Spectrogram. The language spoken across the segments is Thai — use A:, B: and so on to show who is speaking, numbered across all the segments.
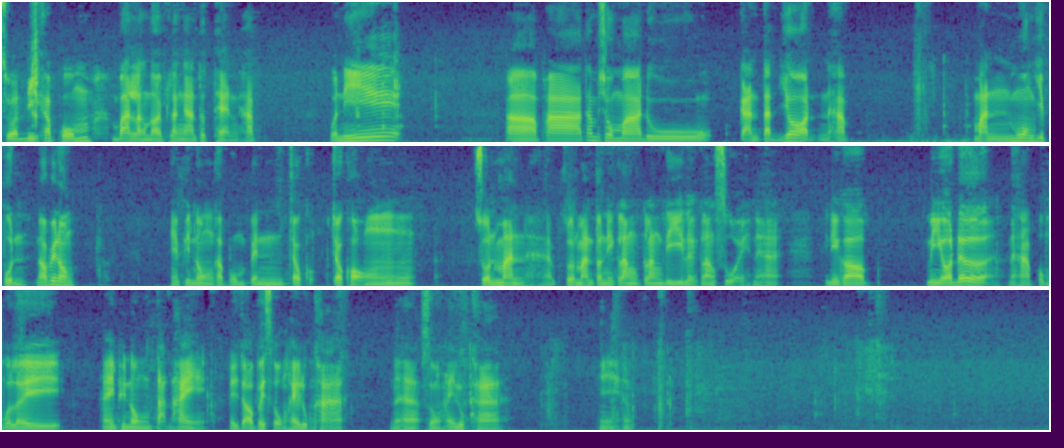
A: สวัสดีครับผมบ้านหลังน้อยพลังงานทดแทนครับ วันนี้าพาท่านผู้ชมมาดูการตัดยอดนะครับ มันม่วงญี่ปุ่นเนาะพี่นงเนี่ยพี่นงครับผมเป็นเจ้าเจ้าของสวนมันนะครับสวนมันตอนนี้กำลังกำลังดีเลยกำลังสวยนะฮะทีนี้ก็มีออเดอร์นะครับผมก็เลยให้พี่นงตัดให้เลยจะเอาไปส่งให้ลูกค้านะฮะส่งให้ลูกค้านี่ครับ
